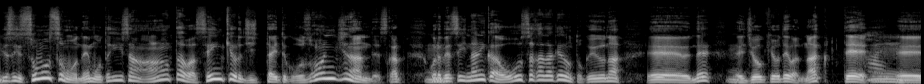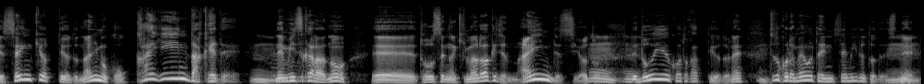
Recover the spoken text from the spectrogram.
要するにそもそもね茂木さんあなたは選挙の実態ってご存知なんですか？これ別に何か大阪だけの特有な、えーねえ状況ではなくて、はい。えー選挙っていうと何も国会議員だけで、ね、自らの、えー当選が決まるわけじゃないんですよと、うん。うん。でどういうことかっていうとね、ちょっとこれメモ手にしてみるとですね、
